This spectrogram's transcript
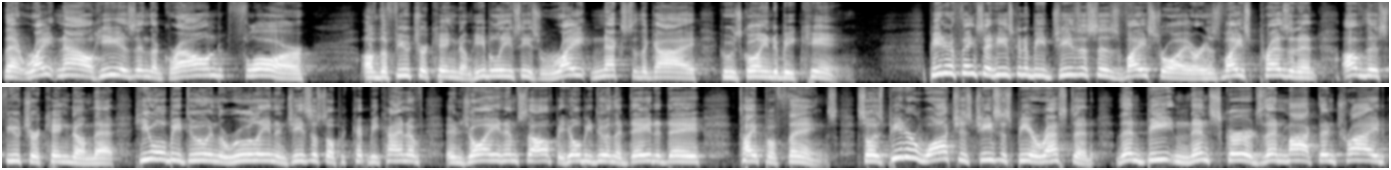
that right now he is in the ground floor of the future kingdom. He believes he's right next to the guy who's going to be king. Peter thinks that he's going to be Jesus' viceroy or his vice president of this future kingdom, that he will be doing the ruling and Jesus will be kind of enjoying himself, but he'll be doing the day to day type of things. So as Peter watches Jesus be arrested, then beaten, then scourged, then mocked, then tried,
